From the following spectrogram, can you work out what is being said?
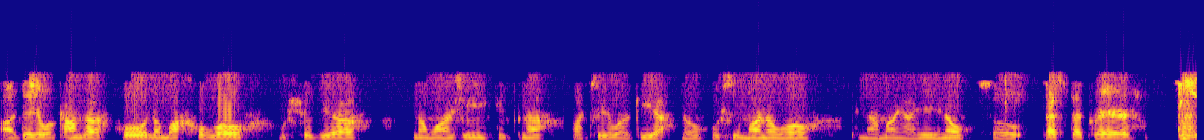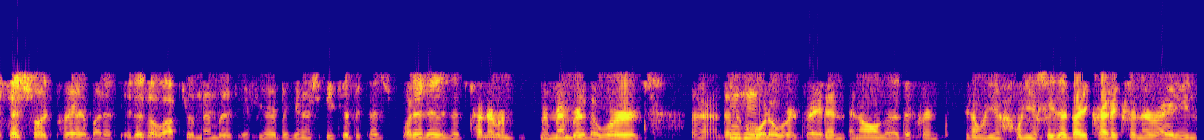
ade wakanga ho namaho wo ushugya nawaji hikna wache wagia no ushimana wo pinamaya no so that's that prayer it says short prayer, but it, it is a lot to remember if, if you're a beginner speaker because what it is, it's trying to rem- remember the words the the Mhm. Dakota words, right? And and all the different you know when you when you see the diacritics in the writing,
